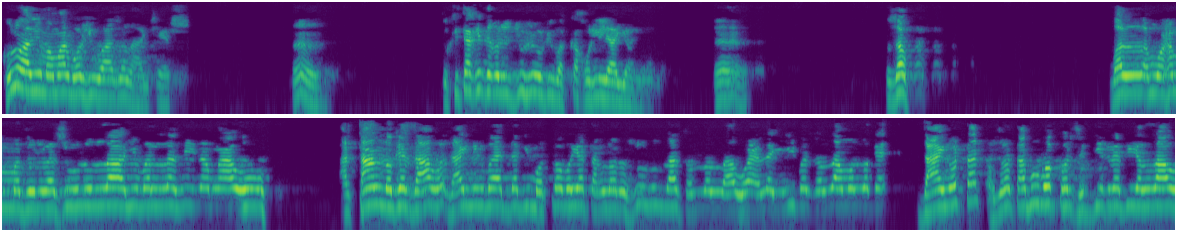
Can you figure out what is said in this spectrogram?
কোনো আলিম আমার বয়সী ওয়াজও নাই, শেষ। হ্যাঁ। তো কিতা কিতে করি, জুসে উঠি বাক্কা করিলাই আমি। হ্যাঁ। যাও। মুহাম্মদুর মাআহু আর তান লগে যাও, যাই নির্বাদ দেখি, মতলব হইয়া থাকল রসুল্লাহ সাল্লাল্লাহু আলাইহি ওয়াসাল্লামর লগে যাই অর্থাৎ হযরত আবু বকর সিদ্দিক রাদিয়াল্লাহু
